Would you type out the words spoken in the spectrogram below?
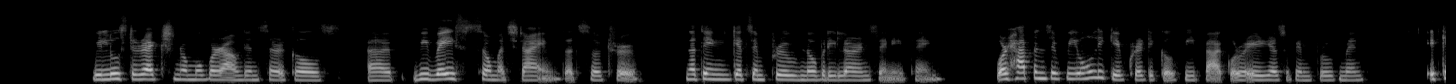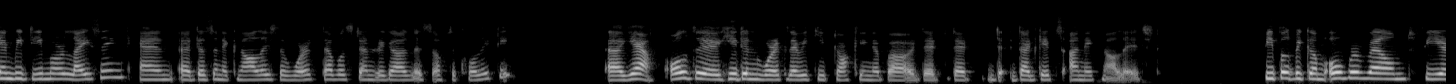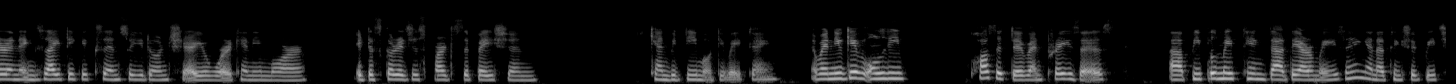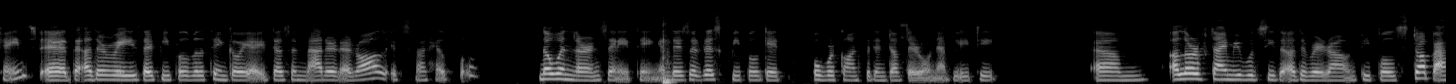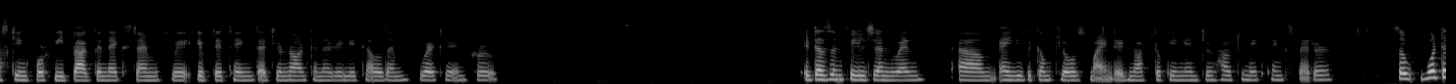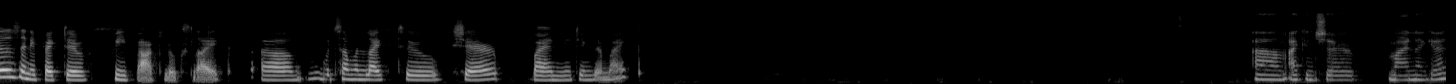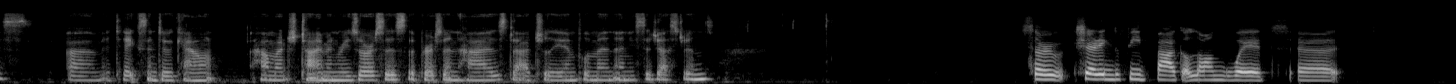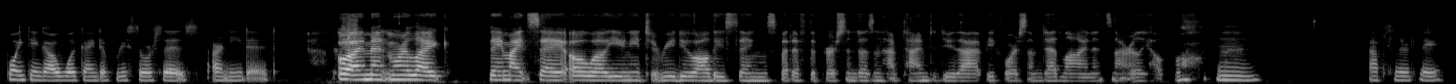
We lose direction or move around in circles. Uh, we waste so much time. That's so true. Nothing gets improved. Nobody learns anything. What happens if we only give critical feedback or areas of improvement? It can be demoralizing and uh, doesn't acknowledge the work that was done regardless of the quality. Uh, yeah, all the hidden work that we keep talking about that that that gets unacknowledged. People become overwhelmed, fear and anxiety kicks in, so you don't share your work anymore. It discourages participation, can be demotivating. And when you give only positive and praises, uh, people may think that they are amazing and nothing should be changed. Uh, the other ways that people will think, oh yeah, it doesn't matter at all. It's not helpful. No one learns anything. And there's a risk people get overconfident of their own ability. Um, a lot of time you would see the other way around. People stop asking for feedback the next time if, we, if they think that you're not going to really tell them where to improve. It doesn't feel genuine um, and you become closed-minded, not looking into how to make things better. So what does an effective feedback looks like? Um, would someone like to share by unmuting their mic? Um, I can share mine, I guess. Um, it takes into account how much time and resources the person has to actually implement any suggestions. So sharing the feedback along with uh, pointing out what kind of resources are needed. Oh, I meant more like they might say, oh, well, you need to redo all these things. But if the person doesn't have time to do that before some deadline, it's not really helpful. Mm, absolutely.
